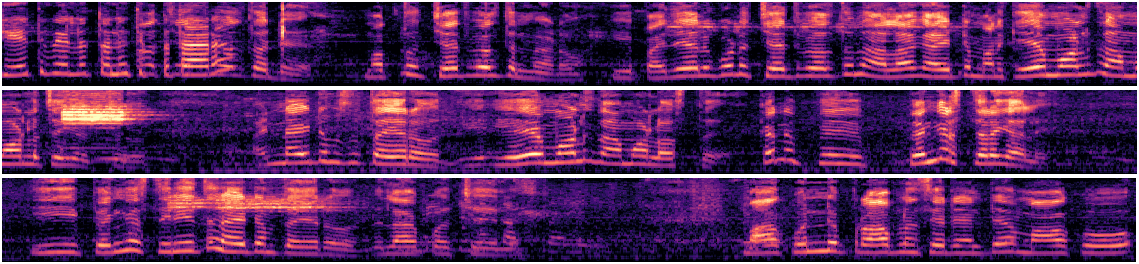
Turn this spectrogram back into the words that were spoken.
చేతి వేళ్ళతోనే తిప్పుతారా? మొత్తం చేతి వెళ్తుంది మేడం. ఈ పదేళ్ళు కూడా చేతి వెళ్తుంది అలాగే ఐటమ్ మనకి ఏ మోడల్కి ఆ మోడల్ చేయొచ్చు. అన్ని ఐటమ్స్ తయారవుద్ది ఏ మోడల్కి ఆ మోడల్ వస్తాయి. కానీ పెంగర్స్ తిరగాలి. ఈ పెంగర్స్ తిరిగితే ఐటమ్ తయారవుద్ది లేకపోతే చేయలేదు మాకున్న ప్రాబ్లమ్స్ ఏంటంటే మాకు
